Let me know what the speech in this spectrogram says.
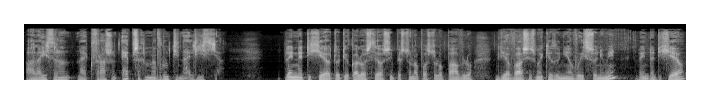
Αλλά ήθελαν να εκφράσουν, έψαχναν να βρουν την αλήθεια. Δεν είναι τυχαίο το ότι ο καλός Θεός είπε στον Απόστολο Παύλο διαβάσεις Μακεδονία βοήθησον ημίν. Δεν ήταν τυχαίο.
